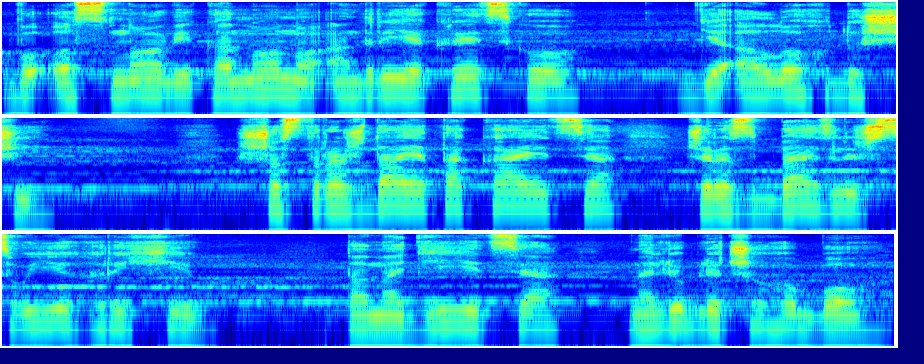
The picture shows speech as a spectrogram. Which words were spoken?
в основі канону Андрія Крицького діалог душі, що страждає та кається через безліч своїх гріхів та надіється на люблячого Бога,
